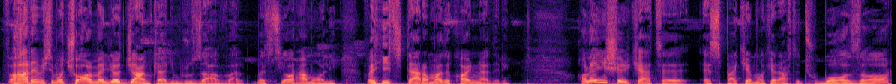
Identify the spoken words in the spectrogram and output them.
فقط نوشته ما 4 میلیارد جمع کردیم روز اول. بسیار هم عالی ولی هیچ درآمد کاری نداریم. حالا این شرکت اسپک ما که رفته تو بازار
